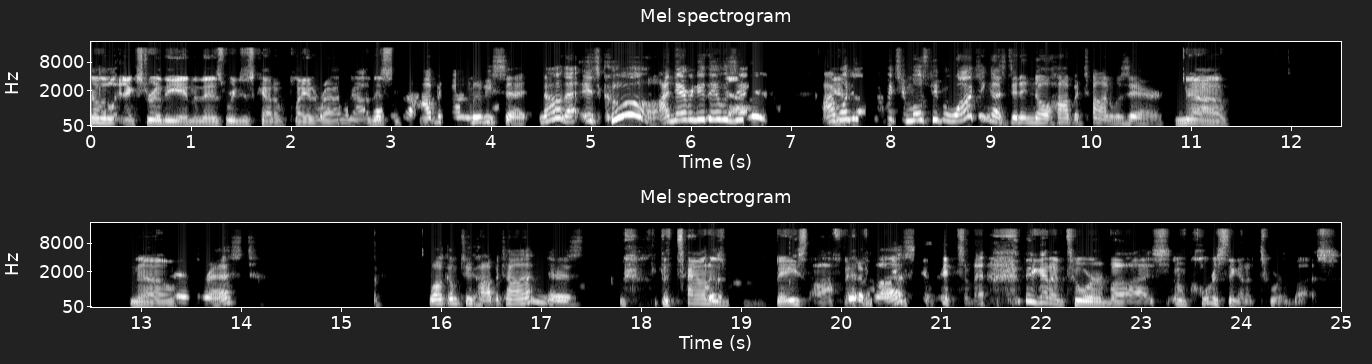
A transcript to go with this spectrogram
a little extra at the end of this. We're just kind of playing around now. This is The Hobbiton movie set. No, that it's cool. I never knew that was Yeah. there. I Yeah. wonder. I bet you most people watching us didn't know Hobbiton was there. No. No. There's the rest. Welcome to Hobbiton. There's The town is based off that. a bus? They got a tour bus. Of course, they got a tour bus.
